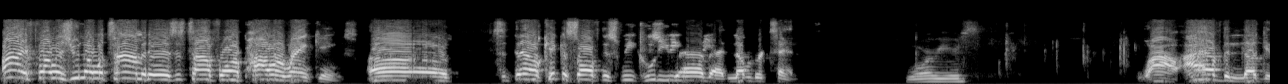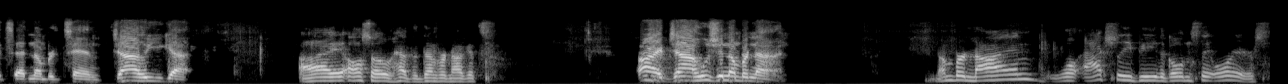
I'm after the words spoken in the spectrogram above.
All right, fellas, you know what time it is. It's time for our power rankings. Uh, Sadell, kick us off this week. Who do you have at number 10? Warriors. Wow, I have the Nuggets at number 10. John, who you got? I also have the Denver Nuggets. All right, John, who's your number nine? Number nine will actually be the Golden State Warriors.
